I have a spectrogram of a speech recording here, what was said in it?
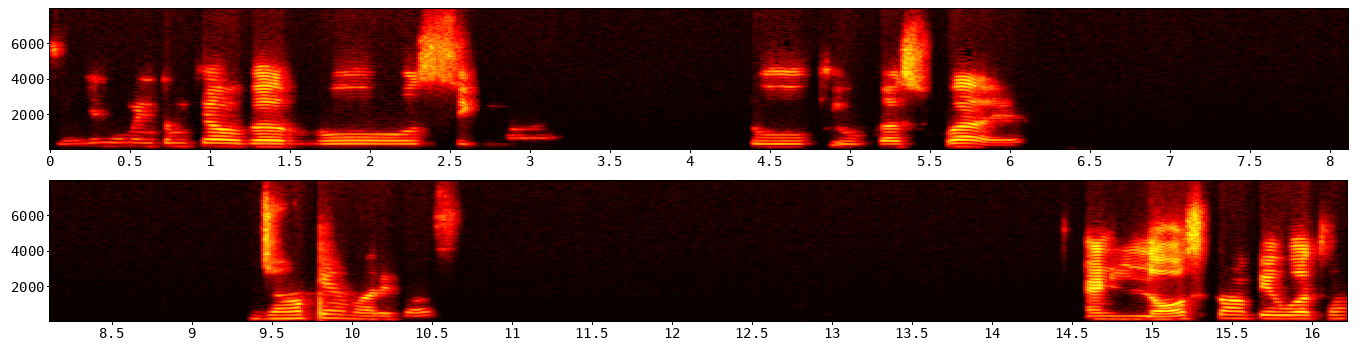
change in momentum क्या होगा रो सिग्मा टू क्यू का स्क्वायर जहाँ पे हमारे पास एंड लॉस कहाँ पे हुआ था?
